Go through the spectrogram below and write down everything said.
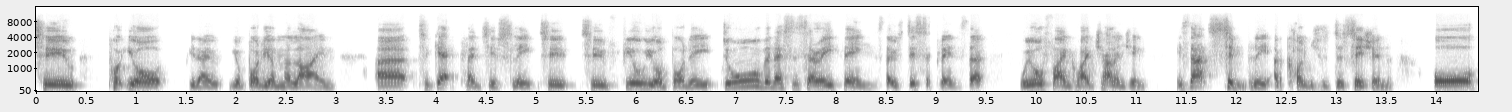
to put your you know your body on the line? uh, to get plenty of sleep, to to fuel your body, do all the necessary things, those disciplines that we all find quite challenging. Is that simply a conscious decision, or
